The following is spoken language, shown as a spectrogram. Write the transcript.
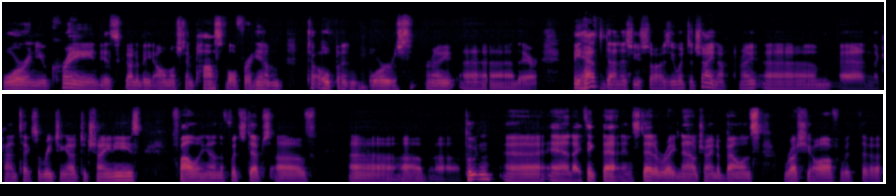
war in Ukraine, it's going to be almost impossible for him to open doors right uh, there. He has done, as you saw, is he went to China, right, um, in the context of reaching out to Chinese, following on the footsteps of Uh, uh, uh, Putin. and I think that instead of right now trying to balance Russia off with the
